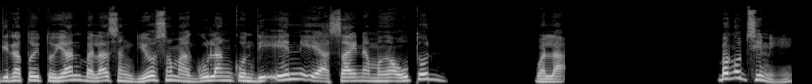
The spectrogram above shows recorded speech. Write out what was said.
Ginatoy-tuyan bala sang Dios ang mga gulang kundiin i-assign ang mga utod? Wala. Bangod sini,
